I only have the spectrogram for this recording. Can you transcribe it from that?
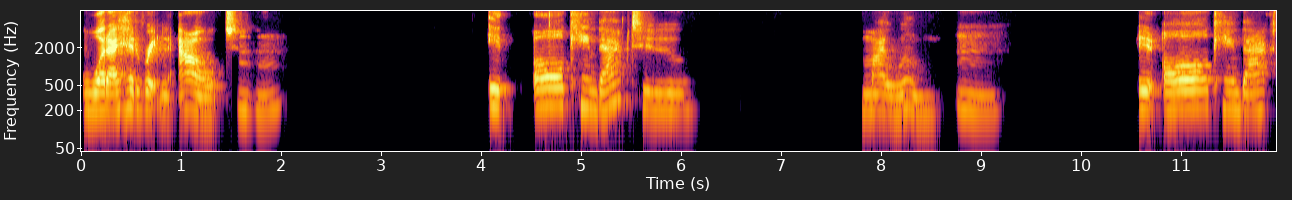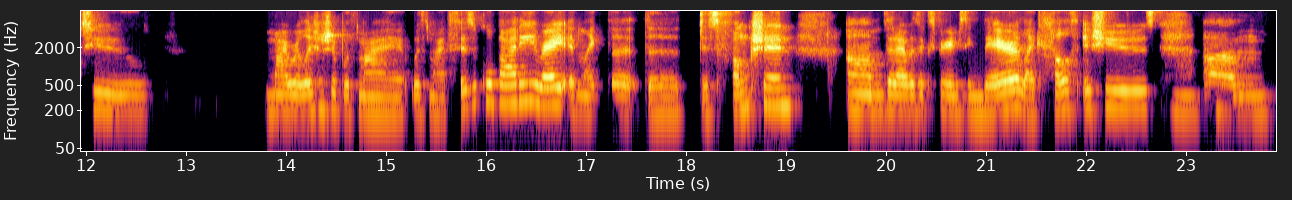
what I had written out, mm-hmm. it all came back to my womb. Mm. It all came back to my relationship with my with my physical body right and like the the dysfunction um, that i was experiencing there like health issues mm. um,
